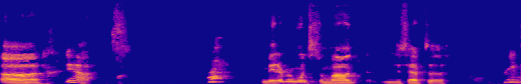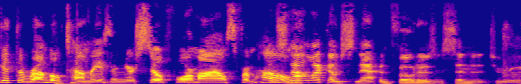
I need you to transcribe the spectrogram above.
Uh, yeah. I mean, every once in a while, you just have to. You get the rumble tummies and you're still four miles from home. It's not like I'm snapping photos and sending it to her.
